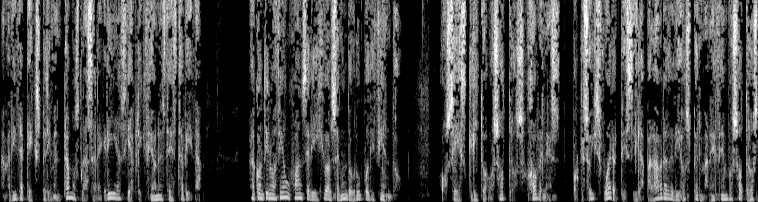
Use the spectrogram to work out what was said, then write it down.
a medida que experimentamos las alegrías y aflicciones de esta vida. A continuación Juan se dirigió al segundo grupo diciendo, Os he escrito a vosotros, jóvenes, porque sois fuertes y la palabra de Dios permanece en vosotros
